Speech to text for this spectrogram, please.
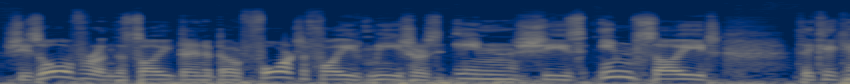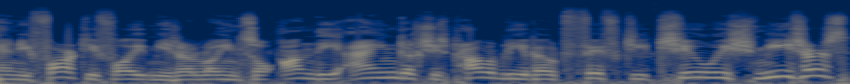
She's over on the sideline about four to five metres in. She's inside the Kilkenny 45 metre line, so on the angle, she's probably about 52 ish metres.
